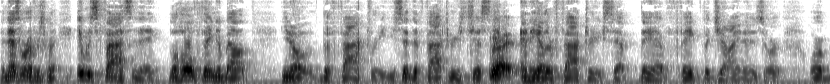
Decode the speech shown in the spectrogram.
and that's when I first came, it was fascinating. The whole thing about you know the factory. You said the factory is just like right. any other factory except they have fake vaginas or or.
